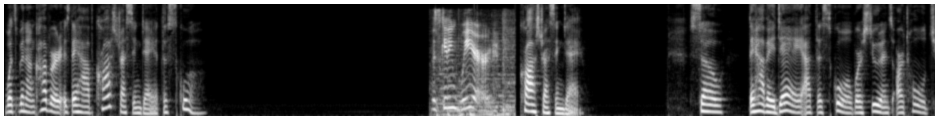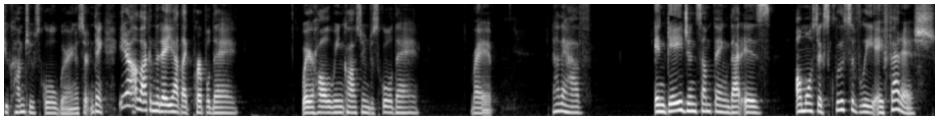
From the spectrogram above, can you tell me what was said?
what's been uncovered is they have cross dressing day at the school. It's getting weird. Cross dressing day. So they have a day at the school where students are told to come to school wearing a certain thing. You know, back in the day, you had like Purple Day, wear your Halloween costume to school day, right? Now they have engage in something that is almost exclusively a fetish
